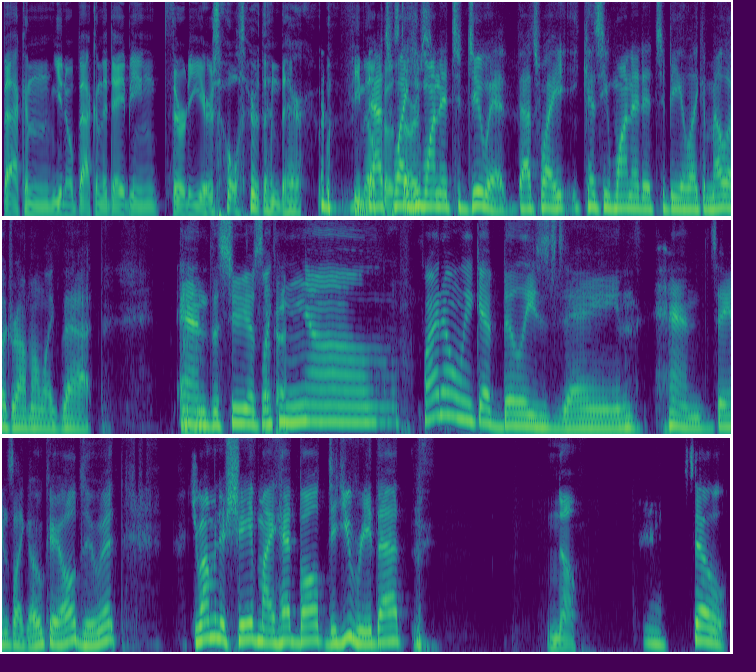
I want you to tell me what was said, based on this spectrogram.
back in you know back in the day being 30 years older than their female That's why co-stars. he wanted to do it. That's why because he wanted it to be like a melodrama like that. And the studio's like, Mm-hmm. Okay. no, why don't we get Billy Zane? And Zane's like, okay, I'll do it. Do you want me to shave my head bald? Did you read that? no. So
